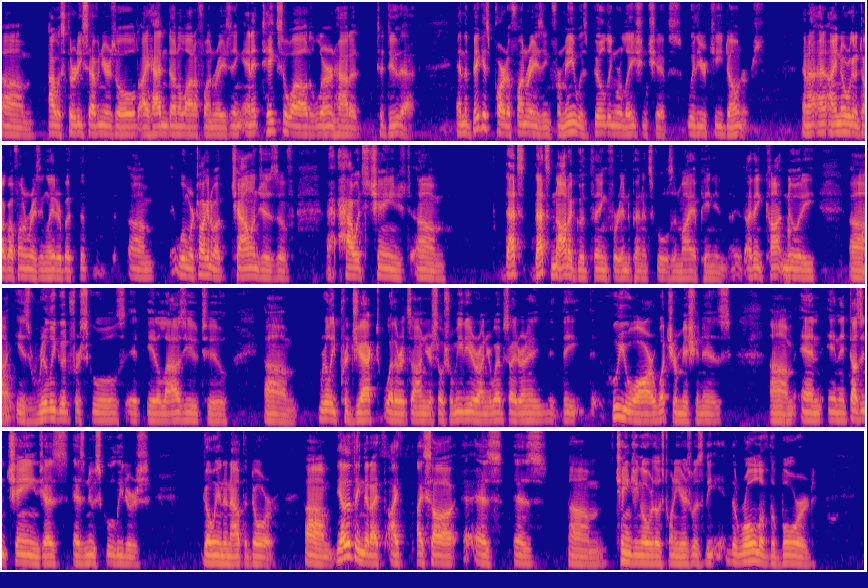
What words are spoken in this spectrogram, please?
um, I was 37 years old. I hadn't done a lot of fundraising, and it takes a while to learn how to to do that. And the biggest part of fundraising for me was building relationships with your key donors. And I, I know we're going to talk about fundraising later, but the, um, when we're talking about challenges of how it's changed, um, that's that's not a good thing for independent schools, in my opinion. I think continuity uh, is really good for schools. It it allows you to um, really project, whether it's on your social media or on your website or anything, the, the, the who you are, what your mission is, um, and and it doesn't change as as new school leaders go in and out the door. Um, the other thing that I, I I saw as as um, changing over those twenty years was the the role of the board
